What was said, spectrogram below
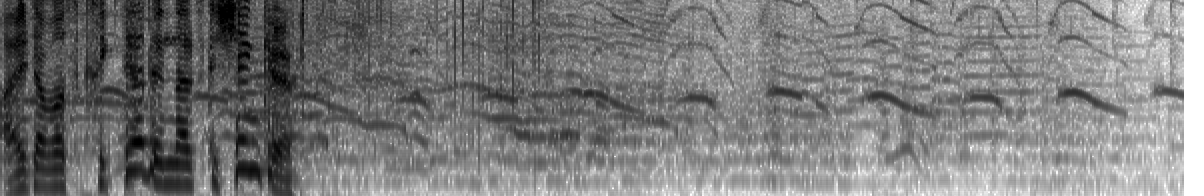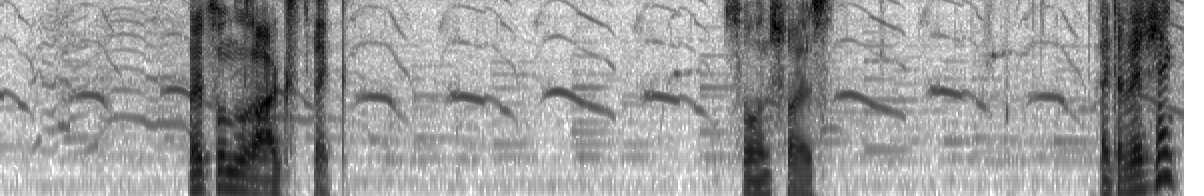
Alter, was kriegt der denn als Geschenke? Jetzt unsere Axt weg. So ein Scheiß. Alter, wer schenkt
